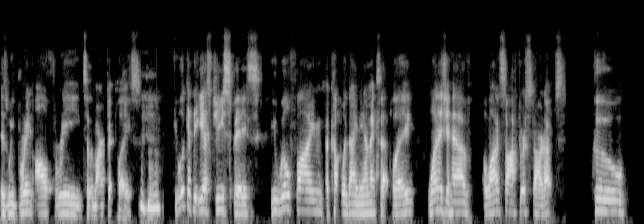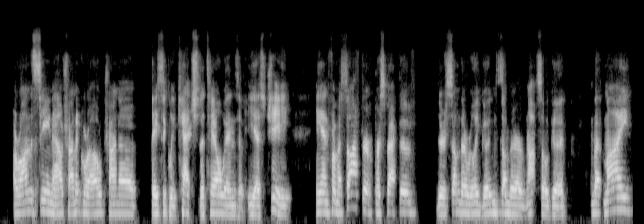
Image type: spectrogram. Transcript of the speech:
is we bring all three to the marketplace. Mm-hmm. If you look at the ESG space, you will find a couple of dynamics at play. One is you have a lot of software startups who are on the scene now trying to grow, trying to basically catch the tailwinds of ESG and from a software perspective, there's some that are really good and some that are not so good. But my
